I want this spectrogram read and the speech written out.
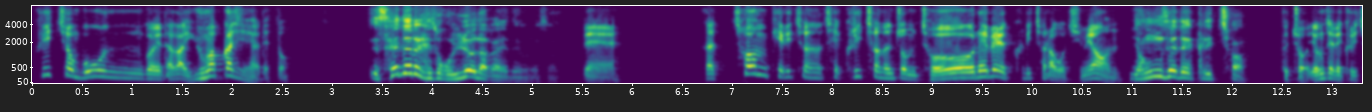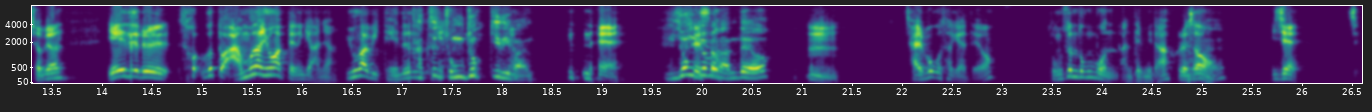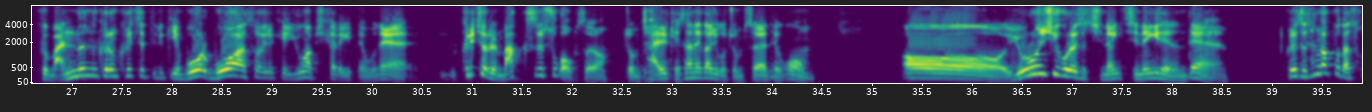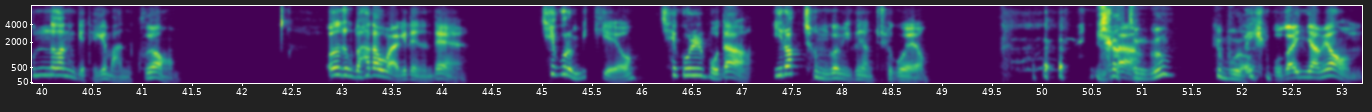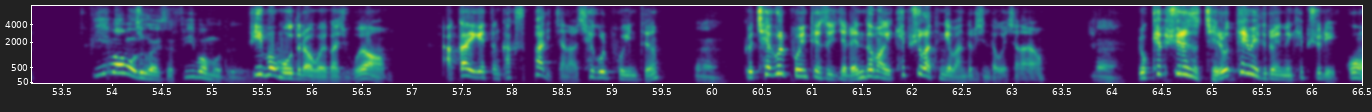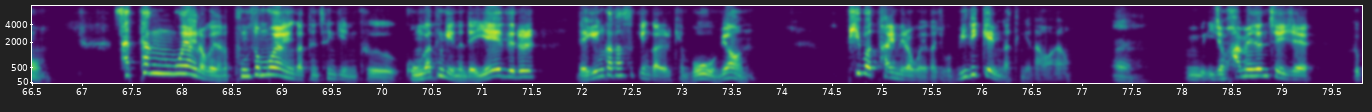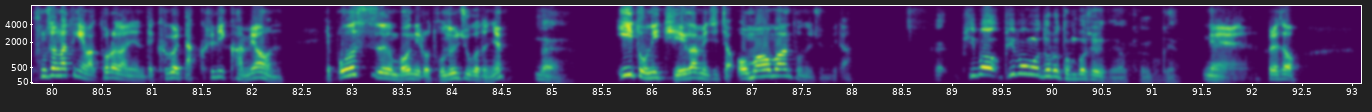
크리처 모은 거에다가 융합까지 해야 돼 또. 세대를 계속 올려나가야 돼요, 그래서. 네. 그러니까 처음 캐리처는 채- 크리처는 좀 저레벨 크리처라고 치면 0세대 크리처. 그쵸 영세대 크리처면 얘들을 서- 그것도 아무나 융합되는 게 아니야. 융합이 되는 같은 종족끼리만. 네. 이 정도면 그래서- 안 돼요. 음. 잘 보고 사귀어야 돼요. 동선 동본 안 됩니다. 그래서 네. 이제 그 맞는 그런 크리처들끼리 모아- 모아서 이렇게 융합시켜야 되기 때문에 크리처를 막 쓸 수가 없어요. 좀 잘 계산해가지고 좀 써야 되고, 어, 요런 식으로 해서 진행, 진행이 되는데, 그래서 생각보다 손 나가는 게 되게 많고요. 어느 정도 하다 보면 알게 되는데, 채굴은 미끼예요. 채굴보다 일확천금이 그냥 최고예요. 일확천금? 그게 뭐야? 이게 뭐가 있냐면, fever mode가 있어요, fever mode. fever mode라고 해가지고요. 아까 얘기했던 각 spot 있잖아요. 채굴 포인트. 네. 그 채굴 포인트에서 이제 랜덤하게 캡슐 같은 게 만들어진다고 했잖아요. 네. 요 캡슐에서 재료템이 들어있는 캡슐이 있고 사탕 모양이라고 해야 되나 풍선 모양 같은 생긴 그 공 같은 게 있는데 얘들을 4개인가 5개인가 이렇게 모으면 fever time이라고 해가지고 미니 게임 같은 게 나와요. 네. 음, 이제 화면 전체 이제 그 풍선 같은 게 막 돌아다니는데 그걸 딱 클릭하면 보너스 money로 돈을 주거든요. 네. 이 돈이 뒤에 가면 진짜 어마어마한 돈을 줍니다. 그 피버 피버 모드로 돈 버셔야 돼요 결국엔. 네. 그래서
